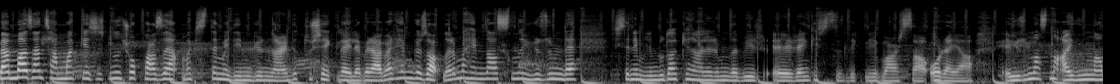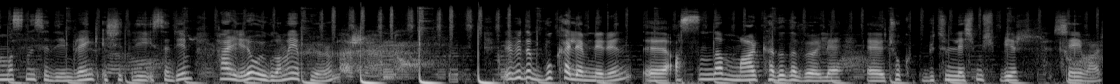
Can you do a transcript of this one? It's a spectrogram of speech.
Ben bazen ten makyajını çok fazla yapmak istemediğim günlerde tuş ekleyle beraber hem göz altlarıma hem de aslında yüzümde işte ne bileyim dudak kenarlarımda bir e, renk eşitsizlikliği varsa oraya, e, yüzümün aslında aydınlanmasını istediğim, renk eşitliği istediğim her yere uygulama yapıyorum. Ve bir de bu kalemlerin e, aslında markada da böyle e, çok bütünleşmiş bir şey var.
